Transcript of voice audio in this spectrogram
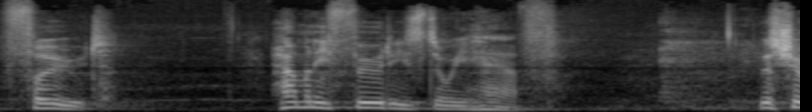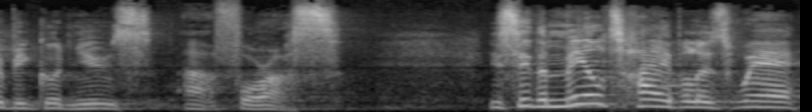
food. How many foodies do we have? This should be good news uh, for us. You see, the meal table is where,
